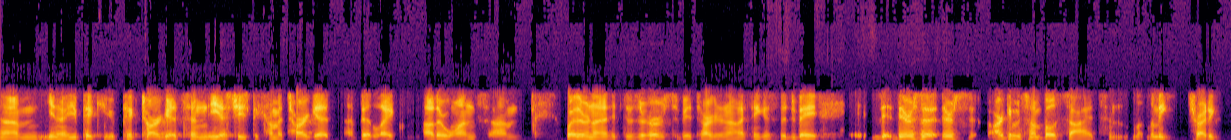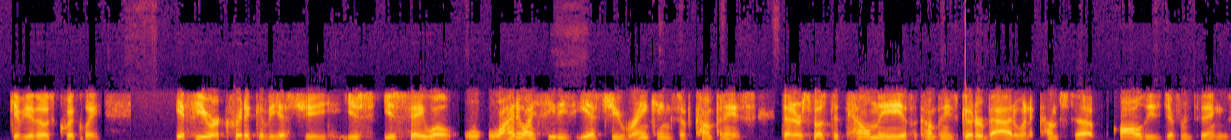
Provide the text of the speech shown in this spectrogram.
um, you know you pick you pick targets, and ESG's become a target, a bit like other ones. Um, whether or not it deserves to be a target or not, I think is the debate. There's a there's arguments on both sides, and let me try to give you those quickly. If you're a critic of ESG, you you say, well, why do I see these ESG rankings of companies that are supposed to tell me if a company's good or bad when it comes to all these different things,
